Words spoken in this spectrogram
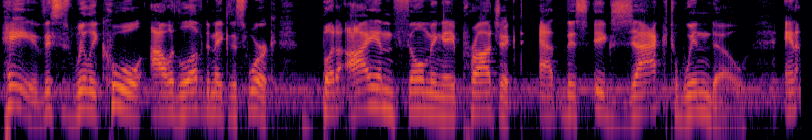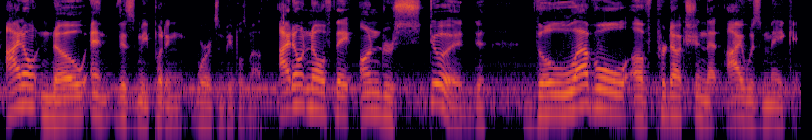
hey this is really cool i would love to make this work but i am filming a project at this exact window and i don't know and this is me putting words in people's mouth i don't know if they understood the level of production that i was making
